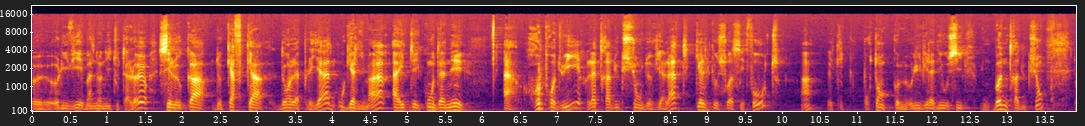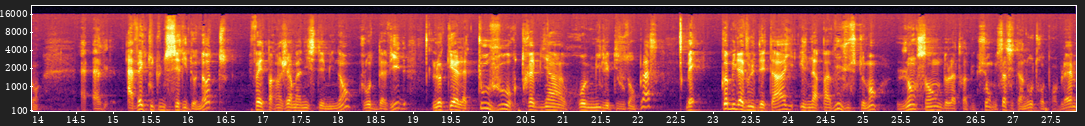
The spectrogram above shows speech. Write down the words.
euh, Olivier Manoni tout à l'heure, c'est le cas de Kafka dans la Pléiade, où Gallimard a été condamné à reproduire la traduction de Vialat, quelles que soient ses fautes, hein, et qui, pourtant, comme Olivier l'a dit aussi, une bonne traduction, avec toute une série de notes faites par un germaniste éminent, Claude David, lequel a toujours très bien remis les petits choses en place, mais comme il a vu le détail, il n'a pas vu justement l'ensemble de la traduction. Mais ça, c'est un autre problème.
